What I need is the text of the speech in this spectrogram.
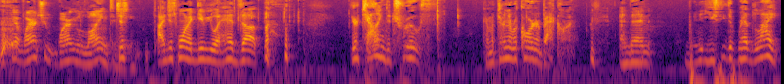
Yeah, why aren't you? Why aren't you lying to me? just, me? I just want to give you a heads up. You're telling the truth. I'm gonna turn the recorder back on. And then when you see the red light,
